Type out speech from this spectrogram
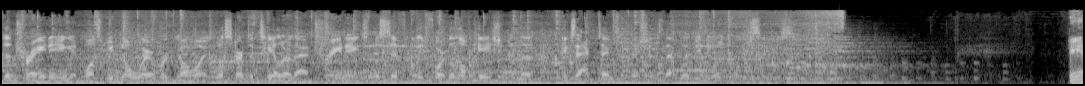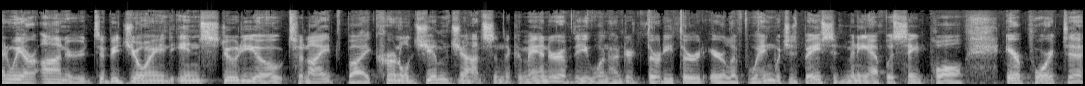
the training, and once we know where we're going, we'll start to tailor that training specifically for the location and the exact types of missions that we'll be doing overseas. And we are honored to be joined in studio tonight by Colonel Jim Johnson, the commander of the 133rd Airlift Wing, which is based at Minneapolis-St. Paul Airport. Uh,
